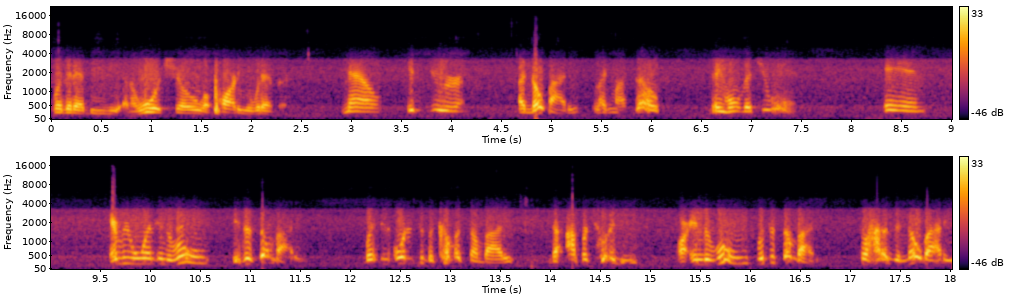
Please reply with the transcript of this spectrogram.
whether that be an award show, a party, or whatever. Now, if you're a nobody like myself, they won't let you in. And everyone in the room is a somebody. But in order to become a somebody, the opportunities are in the room with the somebody. So how does a nobody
